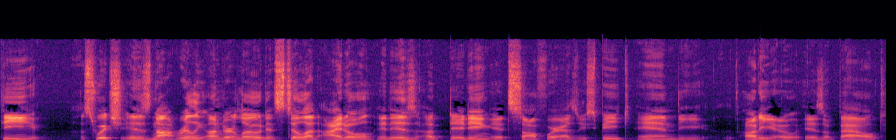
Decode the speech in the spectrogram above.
the switch is not really under load. It's still at idle. It is updating its software as we speak and the audio is about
